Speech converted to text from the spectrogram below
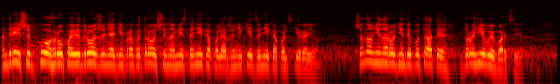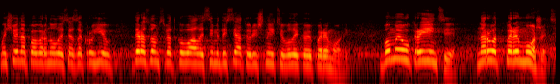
Андрій Шипко, група відродження, Дніпропетровщина, місто Нікополь, Орджонікідзе, Нікопольський район. Шановні народні депутати, дорогі виборці, ми щойно повернулися з округів, де разом святкували 70-ту річницю великої перемоги. Бо ми, українці, народ переможець.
